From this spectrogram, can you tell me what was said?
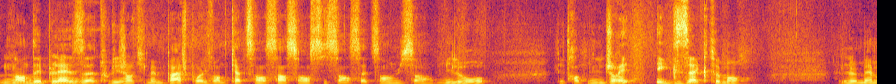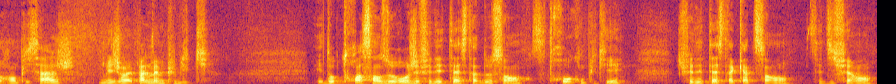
N'en déplaise à tous les gens qui m'aiment pas, je pourrais le vendre 400, 500, 600, 700, 800, 1000 euros les 30 minutes. J'aurais exactement le même remplissage, mais j'aurais pas le même public. Et donc 300 euros, j'ai fait des tests à 200, c'est trop compliqué. Je fais des tests à 400, c'est différent.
